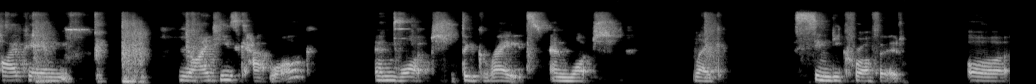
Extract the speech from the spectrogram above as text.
type in 90s catwalk and watch the greats and watch like cindy crawford or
